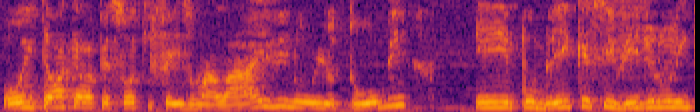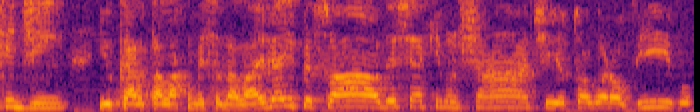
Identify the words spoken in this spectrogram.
Ou então aquela pessoa que fez uma live no YouTube e publica esse vídeo no LinkedIn e o cara tá lá começando a live, aí pessoal, deixem aqui no chat, eu tô agora ao vivo.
